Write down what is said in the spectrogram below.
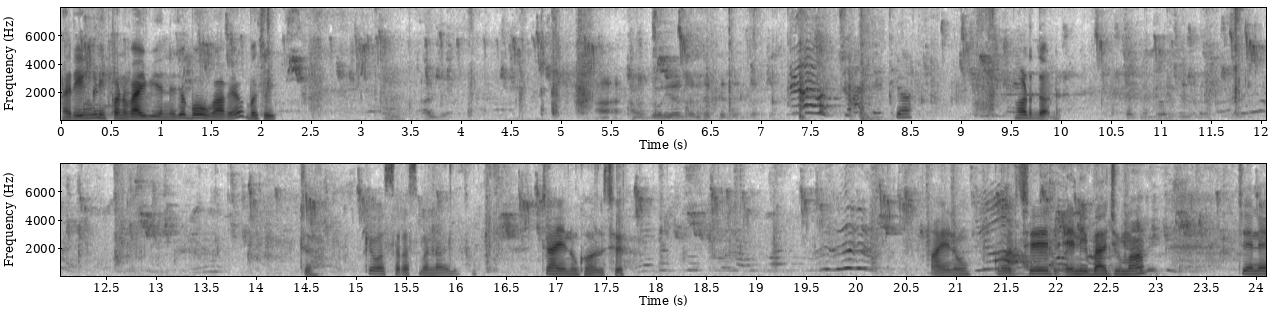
રીંગણી પણ વાવી એને જો બહુ વાવે હો બધું હળદર. જો, કેવો સરસ બનાવેલું છે. ચા એનું ઘર છે. આ એનું ઘર છે એની બાજુમાં, જેને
